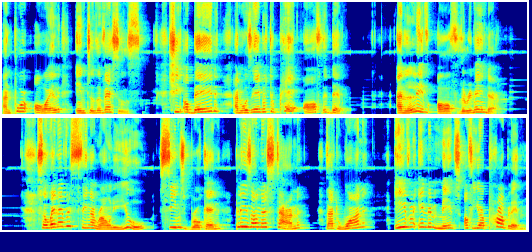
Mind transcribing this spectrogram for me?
and pour oil into the vessels. She obeyed and was able to pay off the debt and live off the remainder. So, when everything around you seems broken, please understand that one, even in the midst of your problem,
